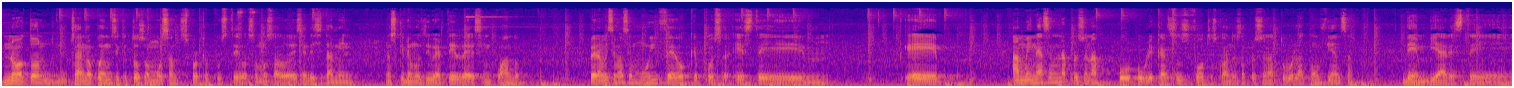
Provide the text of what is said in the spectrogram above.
no todo, o sea, no podemos decir que todos somos santos porque pues te digo, somos adolescentes y también nos queremos divertir de vez en cuando. Pero a mí se me hace muy feo que pues este eh, amenazan a una persona por publicar sus fotos cuando esa persona tuvo la confianza de enviar este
